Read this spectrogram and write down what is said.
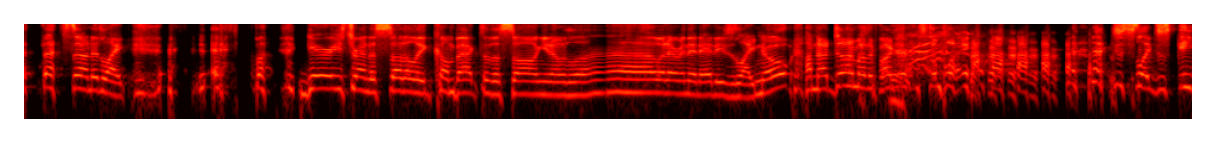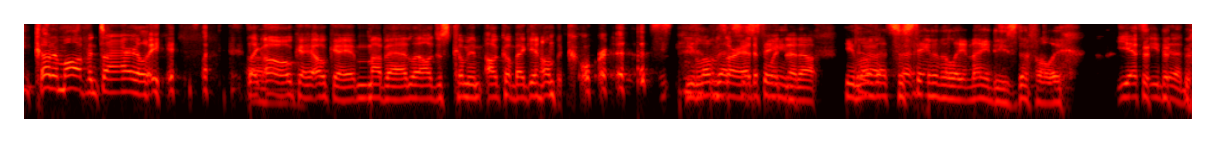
that sounded like Gary's trying to subtly come back to the song, you know, uh, whatever. And then Eddie's like, nope, I'm not done, motherfucker. I'm still playing. just like, just he cut him off entirely. It's like, it's like oh, okay, okay, my bad. I'll just come in. I'll come back in on the chorus. He loved I'm that sorry, I had to point that out. He loved Yeah. that sustain in the late '90s, definitely. Yes, he did.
